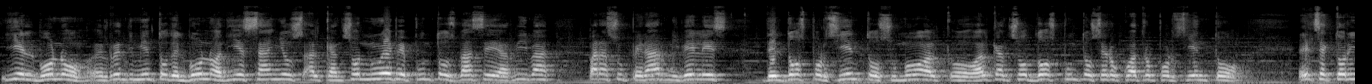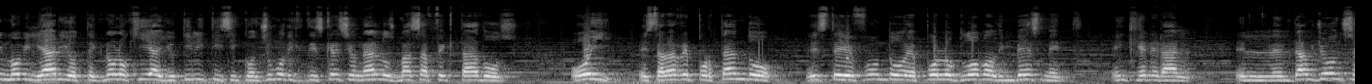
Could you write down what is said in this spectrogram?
y el bono, el rendimiento del bono a 10 años alcanzó 9 puntos base arriba para superar niveles del 2%, sumó o alcanzó 2.04%. El sector inmobiliario, tecnología y utilities sin consumo discrecional los más afectados. Hoy estará reportando este fondo Apollo Global Investment en general. El, Dow Jones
